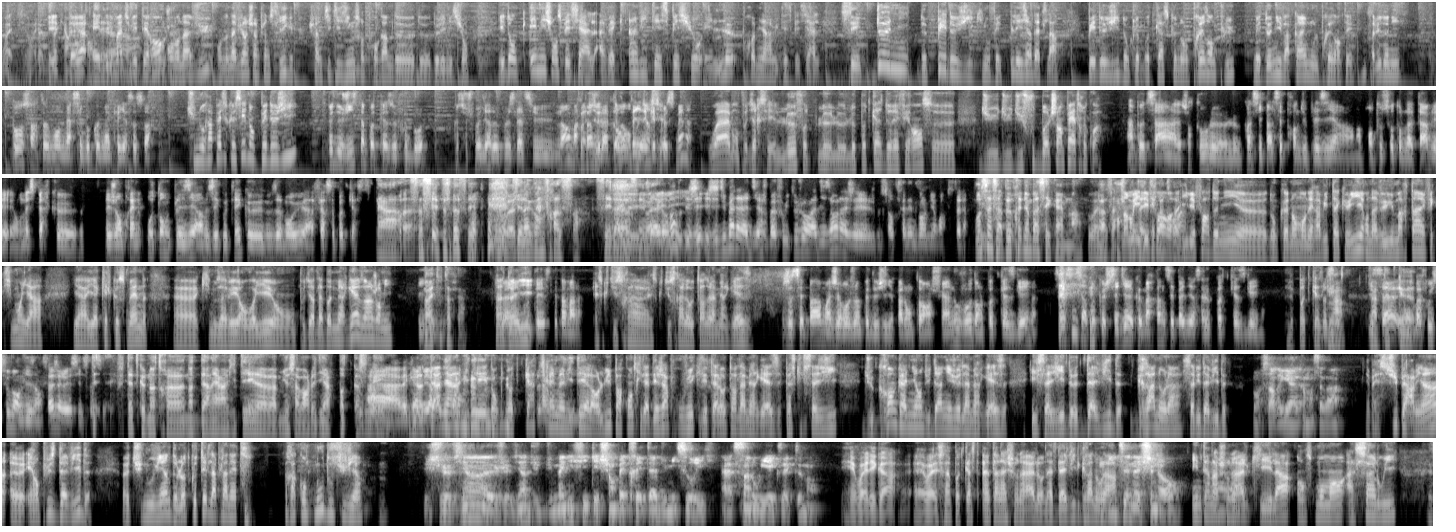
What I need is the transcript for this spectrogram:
Ouais, c'est vrai. Et d'ailleurs, et des matchs vétérans, on en a vu, on en a vu en Champions League. Je fais un petit teasing sur le programme de, de, de l'émission. Et donc, émission spéciale avec invités spéciaux. Et le premier invité spécial, c'est Denis de P2J qui nous fait le plaisir d'être là. P2J, donc le podcast que l'on ne présente plus, mais Denis va quand même nous le présenter. Salut Denis. Bonsoir tout le monde, merci beaucoup de m'accueillir ce soir. Tu nous rappelles ce que c'est donc P2J P2J, c'est un podcast de football. Qu'est-ce que je peux dire de plus là-dessus Non, Martin, Bah, vous on présenté il y a quelques semaines. Ouais, mais on peut dire que c'est le, le, le, le podcast de référence euh, du, du, du football champêtre, quoi. Un peu de ça, euh, surtout le, le principal c'est de prendre du plaisir. On en prend tous autour de la table et on espère que les gens prennent autant de plaisir à nous écouter que nous avons eu à faire ce podcast. Ah, Ouais. ça c'est ça c'est c'est la grande phrase ça. C'est la Ah, Ouais, ouais. il- J'ai du mal à la dire, je bafouille toujours en la disant. Là, j'ai- je me suis entraîné devant le miroir tout à l'heure. Bon, ça c'est à peu près bien passé quand même là. Ouais, Bah, ça. Non mais il est fort, mal. il est fort Denis. euh, donc euh, non, mais on est ravi de t'accueillir. On avait eu Martin effectivement il y a il y a, il y a quelques semaines euh, qui nous avait envoyé, on peut dire de la bonne merguez, hein, Jean-Mi? Ouais, tout à fait. Hein, Ouais, Denis, écoutez, c'était pas mal. est-ce que tu seras est-ce que tu seras à la hauteur de la merguez? Je sais pas, moi j'ai rejoint P2J il y a pas longtemps. Je suis un nouveau dans le podcast game. Ça aussi, c'est un truc que je sais dire et que Martin ne sait pas dire, c'est le podcast game. Le podcast Je game. Ah, ça, que- on bafouille souvent en le disant. Ça, j'ai réussi. ça. Peut-être que notre euh, notre dernier invité euh, va mieux savoir le dire. Podcast. Ah, avec un Notre dernier invité, donc notre quatrième invité. Alors lui, par contre, il a déjà prouvé qu'il était à la hauteur de la merguez parce qu'il s'agit du grand gagnant du dernier jeu de la merguez. Il s'agit de David Granola. Salut David. Bonsoir les gars, comment ça va? Eh ben super bien. Euh, et en plus, David, euh, tu nous viens de l'autre côté de la planète. Raconte-nous d'où tu viens. Je viens, euh, je viens du, du magnifique et champêtre état du Missouri, à Saint-Louis exactement. Et ouais les gars, eh ouais, c'est un podcast international. On a David Granola, International. international, qui est là en ce moment à Saint-Louis,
